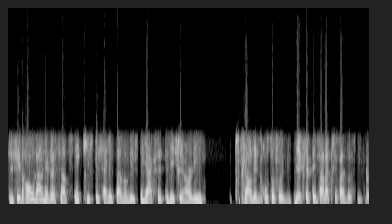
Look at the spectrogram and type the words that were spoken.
puis c'est drôle, hein, mais le scientifique qui est spécialiste en obésité, a accepté d'écrire un livre qui parlait de grossophobie. Il a accepté de faire la préface de ce livre-là.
